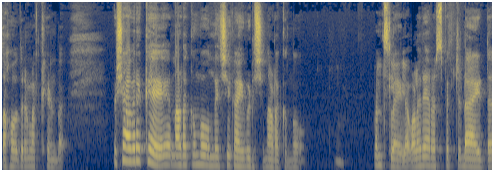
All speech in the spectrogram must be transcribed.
സഹോദരങ്ങളൊക്കെ ഉണ്ട്. പക്ഷെ അവരൊക്കെ നടക്കുമ്പോൾ ഒന്നിച്ച് കൈപിടിച്ച് നടക്കുന്നു. മനസ്സിലായില്ല. വളരെ റെസ്പെക്റ്റഡ് ആയിട്ട്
